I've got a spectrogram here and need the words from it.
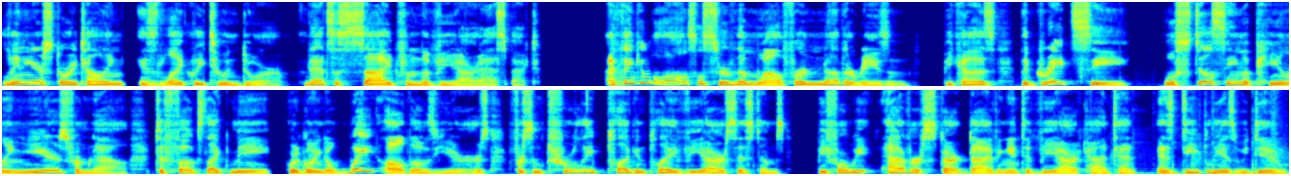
linear storytelling is likely to endure. That's aside from the VR aspect. I think it will also serve them well for another reason, because the Great C will still seem appealing years from now to folks like me who are going to wait all those years for some truly plug and play VR systems before we ever start diving into VR content as deeply as we do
